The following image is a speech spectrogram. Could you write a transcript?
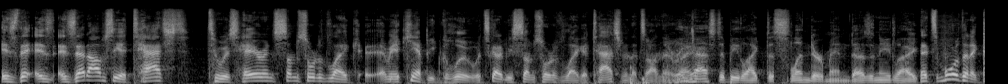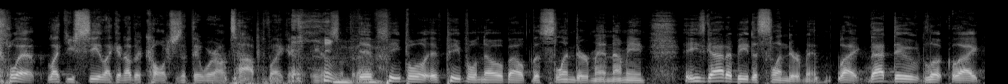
is that is, is that obviously attached to his hair in some sort of like? I mean, it can't be glue. It's got to be some sort of like attachment that's on there, He right? has to be like the Slender Man, doesn't he? Like It's more than a clip, like you see like in other cultures that they wear on top like a you know something. else. if people if people know about the Slenderman, I mean, he's got to be the Slenderman. Like that dude looked like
